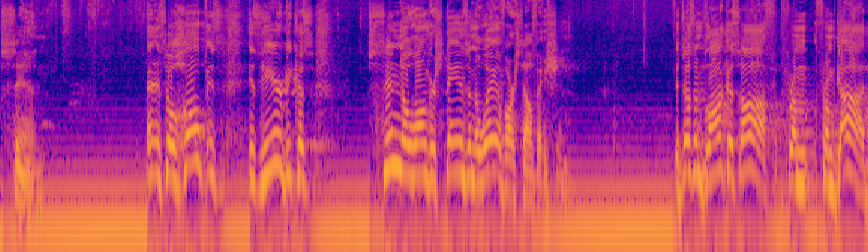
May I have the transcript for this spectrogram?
sin. And so hope is, is here because sin no longer stands in the way of our salvation. It doesn't block us off from, from God.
